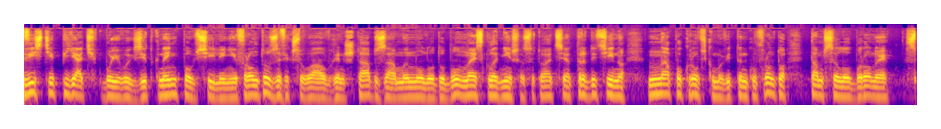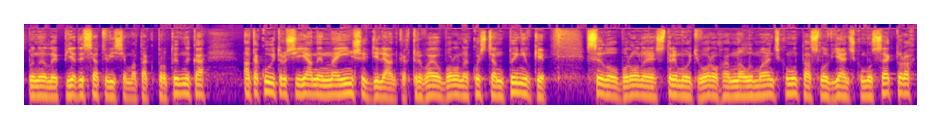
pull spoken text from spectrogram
205 бойових зіткнень по всій лінії фронту зафіксував генштаб за минулу добу. Найскладніша ситуація традиційно на Покровському відтинку фронту. Там сили оборони спинили 58 атак противника. Атакують росіяни на інших ділянках. Триває оборона Костянтинівки. Сили оборони стримують ворога на Лиманському та Слов'янському секторах.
